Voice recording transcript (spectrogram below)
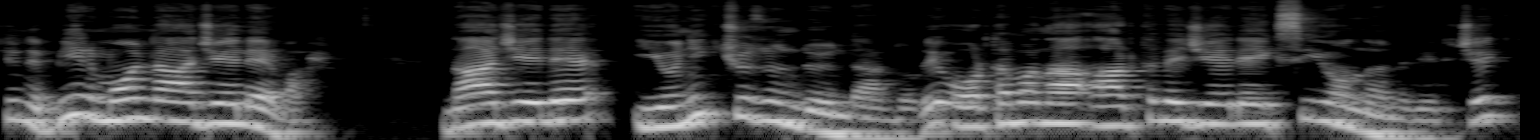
Şimdi 1 mol NaCl var. NaCl iyonik çözündüğünden dolayı ortama Na artı ve Cl eksi iyonlarını verecek.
